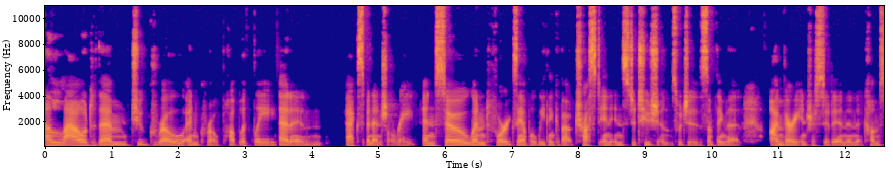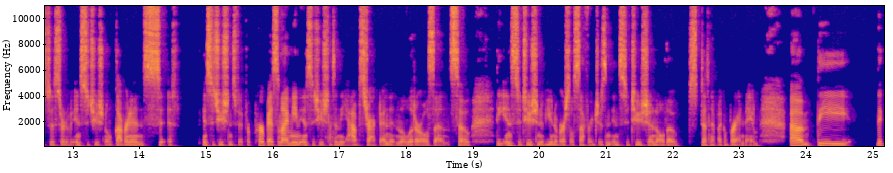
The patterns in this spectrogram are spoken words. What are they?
allowed them to grow and grow publicly at an exponential rate. And so, when, for example, we think about trust in institutions, which is something that I'm very interested in, and it comes to sort of institutional governance, institutions fit for purpose. And I mean institutions in the abstract and in the literal sense. So, the institution of universal suffrage is an institution, although it doesn't have like a brand name. Um, the the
